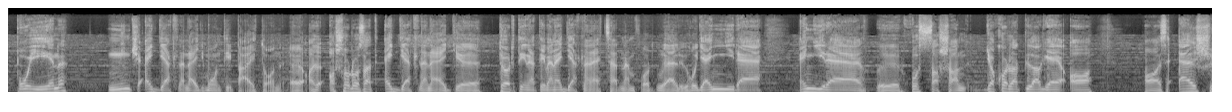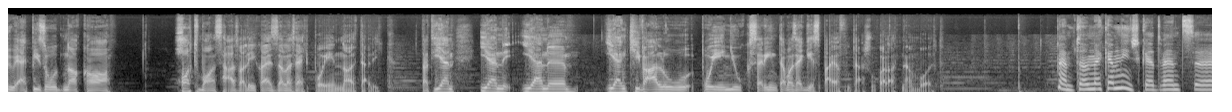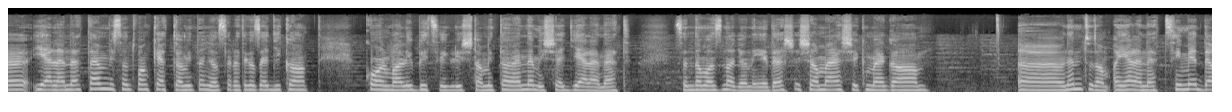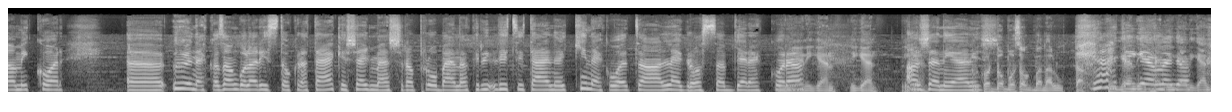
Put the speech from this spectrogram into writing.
poén, nincs egyetlen egy Monty Python. A, a sorozat egyetlen egy történetében egyetlen egyszer nem fordul elő, hogy ennyire, ennyire hosszasan, gyakorlatilag a, az első epizódnak a 60%-a ezzel az egy poénnal telik. Tehát ilyen, ilyen, ilyen, ilyen kiváló poénjuk szerintem az egész pályafutásuk alatt nem volt. Nem tudom, nekem nincs kedvenc jelenetem, viszont van kettő, amit nagyon szeretek. Az egyik a Cornwalli biciklista, ami talán nem is egy jelenet. Szerintem az nagyon édes. És a másik meg a nem tudom a jelenet címét, de amikor ö, ülnek az angol arisztokraták, és egymásra próbálnak licitálni, hogy kinek volt a legrosszabb gyerekkora. Igen, igen, igen. igen. Az zseniális. Amikor dobozokban aludtak. Hát igen, igen, igen, meg igen, a- igen.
